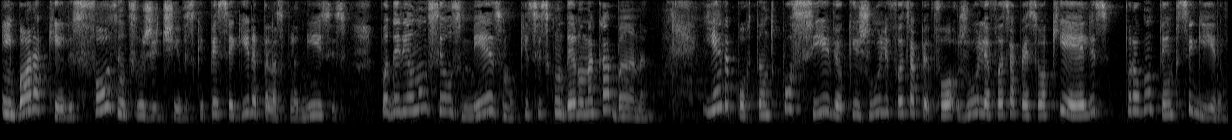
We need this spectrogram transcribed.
embora aqueles fossem os fugitivos que perseguira pelas planícies, poderiam não ser os mesmos que se esconderam na cabana. E era, portanto, possível que Júlia fosse a, Júlia fosse a pessoa que eles, por algum tempo, seguiram.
